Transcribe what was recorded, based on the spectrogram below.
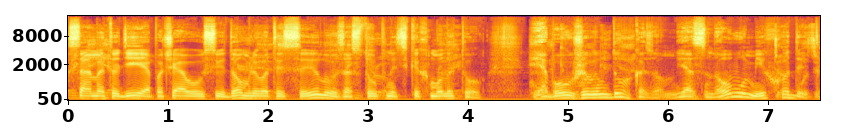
Саме тоді я почав усвідомлювати силу заступницьких молитв. Я був живим доказом. Я знову міг ходити.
